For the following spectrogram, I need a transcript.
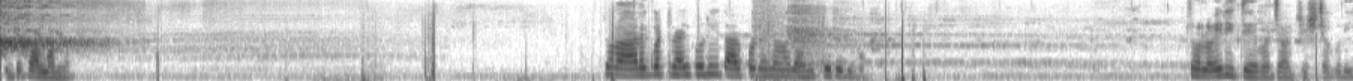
কিন্তু পারলাম না। চলো আরেকবার ট্রাই করি, তারপরে না হলে আমি কেটে দেবো। চলো এদিক দিয়ে এবার যাওয়ার চেষ্টা করি।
